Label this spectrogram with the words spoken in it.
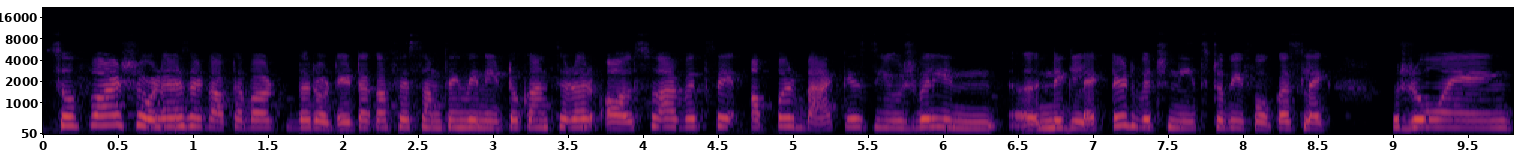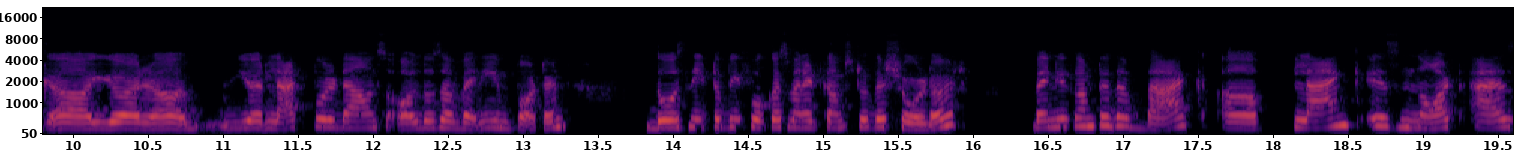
So for shoulders, I talked about the rotator cuff is something we need to consider. Also, I would say upper back is usually n- uh, neglected, which needs to be focused, like rowing, uh, your uh, your lat pull downs. All those are very important. Those need to be focused when it comes to the shoulder. When you come to the back, uh, plank is not as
